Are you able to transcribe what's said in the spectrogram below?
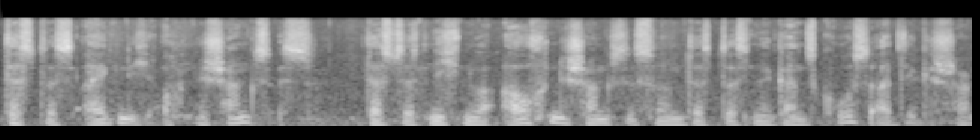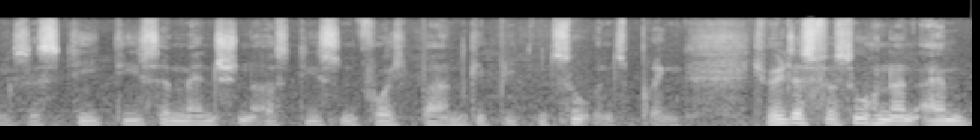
Dass das eigentlich auch eine Chance ist. Dass das nicht nur auch eine Chance ist, sondern dass das eine ganz großartige Chance ist, die diese Menschen aus diesen furchtbaren Gebieten zu uns bringen. Ich will das versuchen, an einem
